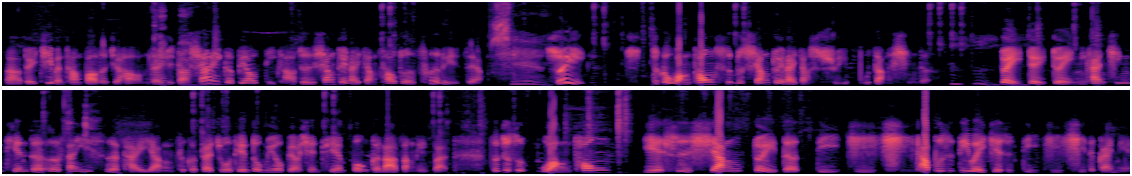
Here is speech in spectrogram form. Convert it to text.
那对基本仓报的就好，我们再去找下一个标的啊，就是相对来讲操作的策略是这样。所以这个网通是不是相对来讲是属于补涨型的？嗯嗯，对对对，你看今天的二三一四的台阳，这个在昨天都没有表现，今天崩个拉涨停板，这就是网通也是相对的低基期，它不是低位接，是低基期的概念。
